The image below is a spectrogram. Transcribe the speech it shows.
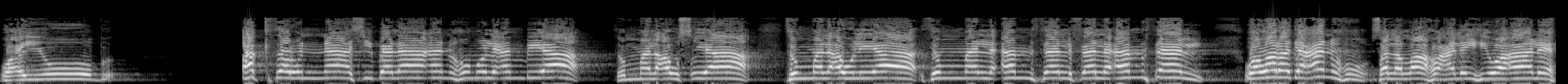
وأيوب. أكثر الناس بلاء هم الأنبياء ثم الأوصياء ثم الأولياء ثم الأمثل فالأمثل. وورد عنه صلى الله عليه وآله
